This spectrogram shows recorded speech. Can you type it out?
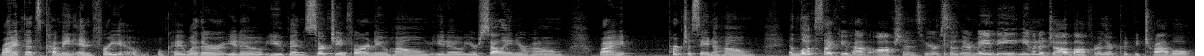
right that's coming in for you okay whether you know you've been searching for a new home you know you're selling your home right purchasing a home it looks like you have options here so there may be even a job offer there could be travel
